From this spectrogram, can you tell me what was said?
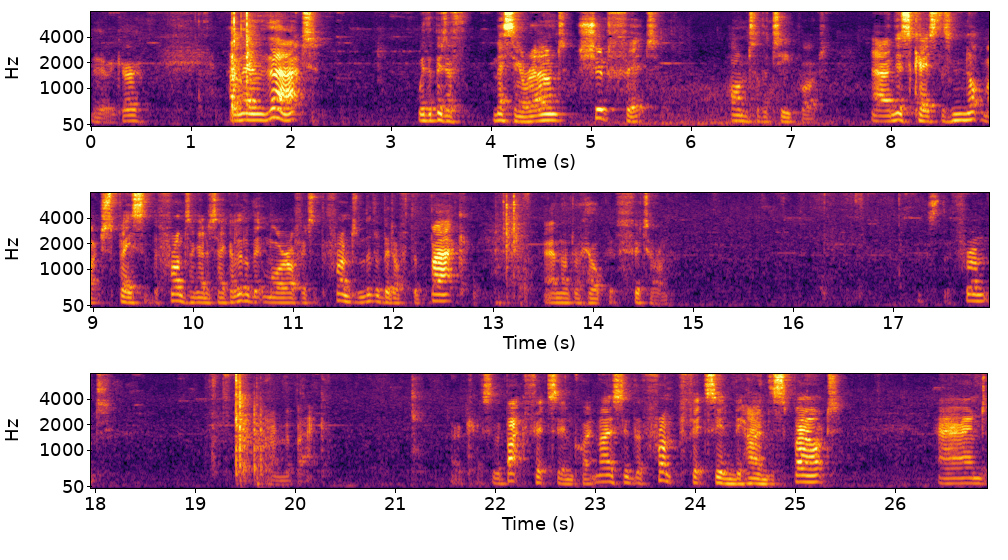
there we go and then that with a bit of messing around should fit onto the teapot Now in this case there's not much space at the front. I'm going to take a little bit more off it at the front, a little bit off the back, and that'll help it fit on. That's the front and the back. So the back fits in quite nicely. The front fits in behind the spout. And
